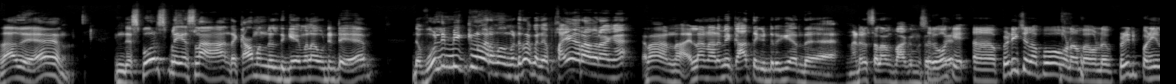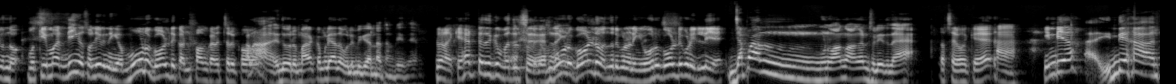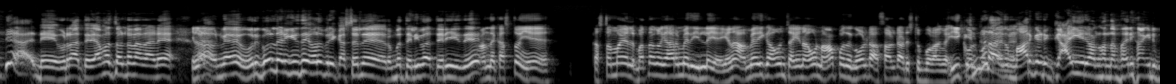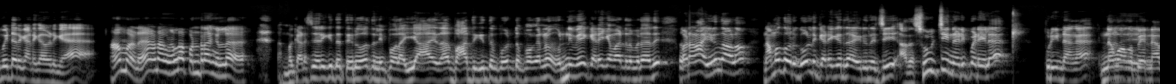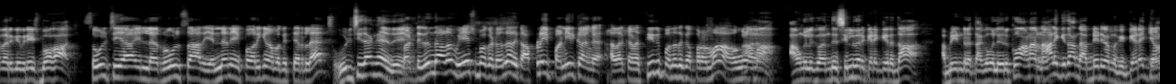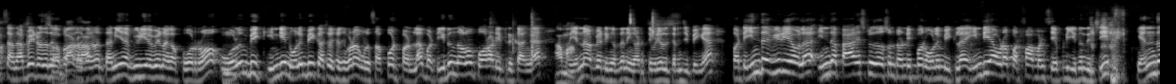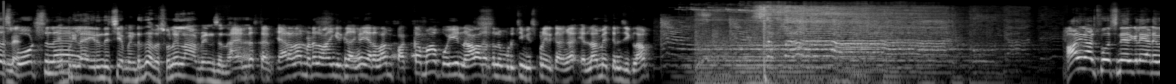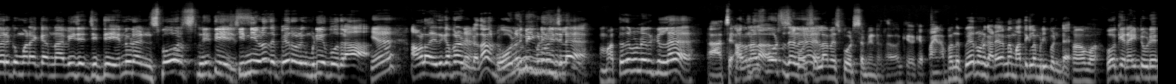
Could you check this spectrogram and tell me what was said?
அதாவது இந்த ஸ்போர்ட்ஸ் பிளேயர்ஸ்லாம் இந்த காமன்வெல்த் கேம் எல்லாம் விட்டுட்டு இந்த ஒலிம்பிக்னு வரும்போது மட்டும்தான் கொஞ்சம் ஃபயர் ஆகுறாங்க. ஏன்னா எல்லா நாடுமே காத்துக்கிட்டு இருக்கு அந்த மெடல்ஸ் எல்லாம் பார்க்கணும்னு சரி ஓகே ப்ரெடிக்ஷன் அப்போ நம்ம ஒன்று ப்ரெடிக்ட் பண்ணியிருந்தோம். முக்கியமா நீங்க சொல்லியிருந்தீங்க மூணு கோல்டு கன்ஃபார்ம் கிடைச்சிருக்கும். இது ஒரு மறக்க முடியாத ஒலிம்பிக் தான்டா தம்பி இது. இல்ல நான் கேட்டதுக்கு பதில் சொல்லுங்க. மூணு கோல்டு வந்திருக்கும் நீங்க ஒரு கோல்டு கூட இல்லையே. ஜப்பான் மூணு வாங்குவாங்கன்னு சொல்லியிருந்தேன். சரி ஓகே. இந்தியா? India India. டேய் விட்றா தெரியாம சொல்லிட்டேன் நானு? இல்ல. இல்ல உண்மையாவே ஒரு கோல்டு அடிக்கிறது எவ்வளவு பெரிய கஷ்டம்னு ரொம்ப தெளிவா தெரியுது. அந்த கஷ்டம் ஏன்? கஷ்டமா இல்லை மற்றவங்களுக்கு யாருமே அது இல்லையே. ஏன்னா அமெரிக்காவும் சைனாவும் நாற்பது கோல்டு அசால்ட்டா அடிச்சுட்டு போறாங்க. ஈக்குவல் மார்க்கெட்டுக்கு காய்கறி வாங்க வந்த மாதிரி வாங்கிட்டு போயிட்டு இருக்கானுங்க அவனுங்க? ஆமாண்ணே ஆனா அவங்க நல்லா பண்றாங்கல்ல. நம்ம கடைசி வரைக்கும் இந்த தெருவோரத்தில் நிப்போம் ஐயா ஏதாவது பார்த்து கித்து போட்டு போங்கன்னு ஒண்ணுமே கிடைக்க மாட்டேது பட் ஆனா இருந்தாலும் நமக்கு ஒரு கோல்டு கிடைக்கிறதா இருந்துச்சு. அதை சூழ்ச்சியின் அடிப்படையில புடிங்கிட்டாங்க இன்னமும் அவங்க பேர் ஞாபகம் இருக்கு வினேஷ் போகாத். சூழ்ச்சியா இல்ல ரூல்ஸா? அது என்னன்னு இப்போ வரைக்கும் நமக்கு தெரியல. சூழ்ச்சி தாங்க இது பட் இருந்தாலும் வினேஷ் போகட் வந்து அதுக்கு அப்ளை பண்ணிருக்காங்க அதற்கான தீர்ப்பு வந்ததுக்கு அப்புறமா அவங்க ஆமா அவங்களுக்கு வந்து சில்வர் கிடைக்கிறதா? அப்படின்ற தகவல் இருக்கும். ஆனா நாளைக்கு தான் அந்த அப்டேட் நமக்கு கிடைக்கும். அந்த அப்டேட் அப்புறம் பார்க்கலாம். தனியா வீடியோவே நாங்க போடுறோம். ஒலிம்பிக் இந்தியன் ஒலிம்பிக் அசோசியேஷன் கூட உங்களுக்கு சப்போர்ட் பண்ணல. பட் இருந்தாலும் போராடிட்டு இருக்காங்க. என்ன அப்டேட்டுங்கிறத நீங்க அடுத்த வீடியோல தெரிஞ்சுப்பீங்க. பட் இந்த வீடியோல இந்த Paris two thousand twenty four ஒலிம்பிக்ல இந்தியாவோட பர்ஃபார்மன்ஸ் எப்படி இருந்துச்சு? எந்த ஸ்போர்ட்ஸ்ல எப்படி எல்லாம் இருந்துச்சு அப்படின்றது நம்ம சொல்லலாம் அப்படின்னு சொன்னேன் அண்டர்ஸ்டாண்ட் யாரெல்லாம் மெடல் வாங்கியிருக்காங்க யாரெல்லாம் பக்கமா போய் நாலாவது இடத்துல முடிச்சு மிஸ் பண்ணிருக்காங்க எல்லாமே தெரிஞ்சுக்கலாம். ஆலிநாட் ஸ்போர்ட்ஸ் நேர்களே அனைவருக்கும் வணக்கம். நான் விஜய் சிட்டி என்னுடன் ஸ்போர்ட்ஸ் நிதிஷ். இன்னியோட இந்த பேர் உனக்கு முடிய ஏன்? அவ்வளவு இதுக்கப்புறம் இருக்காதான் ஒலிம்பிக் முடிஞ்சிச்சுல. மத்தது ஒண்ணு இருக்குல்ல? அதனால sports தானே? எல்லாமே ஸ்போர்ட்ஸ் அப்படின்றதா. ஓகே ஓகே ஃபைன் அப்ப அந்த பேர் உனக்கு அடையாளமே மாத்திக்கலாம் முடிவு பண்ணிட்டேன். ஆமா. ஓகே ரைட் விடு.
